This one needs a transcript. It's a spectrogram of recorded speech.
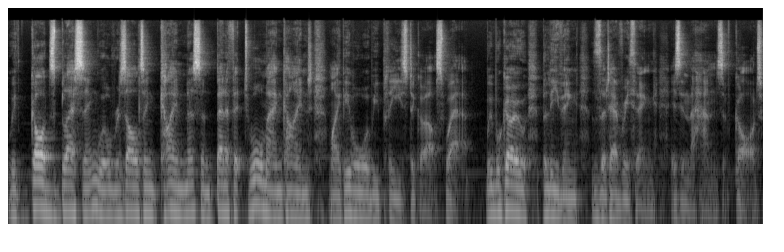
with God's blessing, will result in kindness and benefit to all mankind, my people will be pleased to go elsewhere. We will go believing that everything is in the hands of God.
